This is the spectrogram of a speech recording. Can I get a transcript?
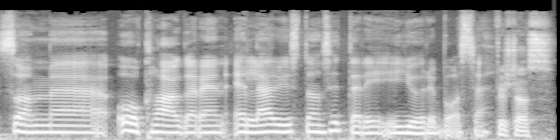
som eh, åklagaren eller just de sitter i, i jurybåset. Förstås.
